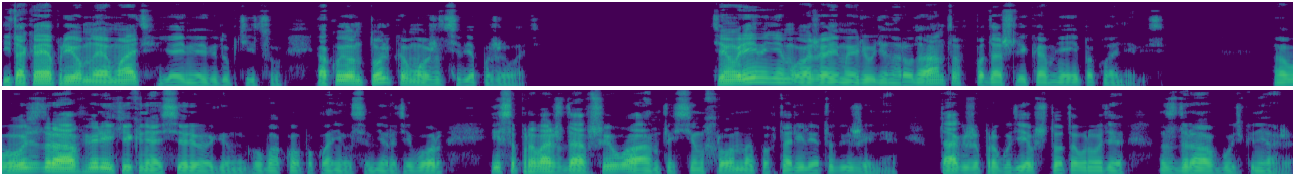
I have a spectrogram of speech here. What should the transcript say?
и такая приемная мать, я имею в виду птицу, какой он только может себе пожелать. Тем временем уважаемые люди народа антов подошли ко мне и поклонились. «Будь здрав, великий князь Серегин!» — глубоко поклонился мне Ративор и сопровождавшие его анты синхронно повторили это движение, также прогудев что-то вроде «Здрав будь, княже!».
